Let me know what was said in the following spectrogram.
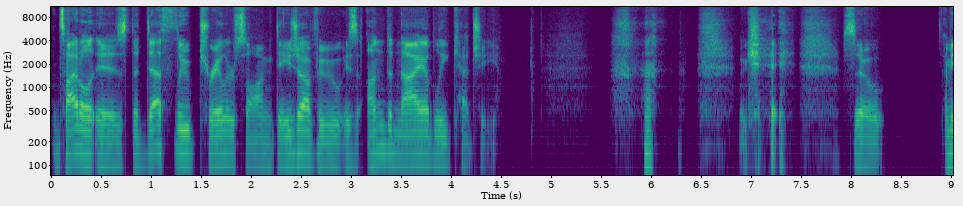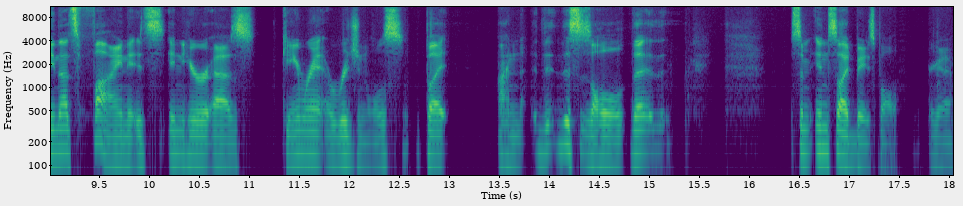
The title is The Deathloop trailer song Deja Vu is undeniably catchy. okay. So I mean that's fine. It's in here as Game Rant originals, but on th- this is a whole the, some inside baseball. Okay.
